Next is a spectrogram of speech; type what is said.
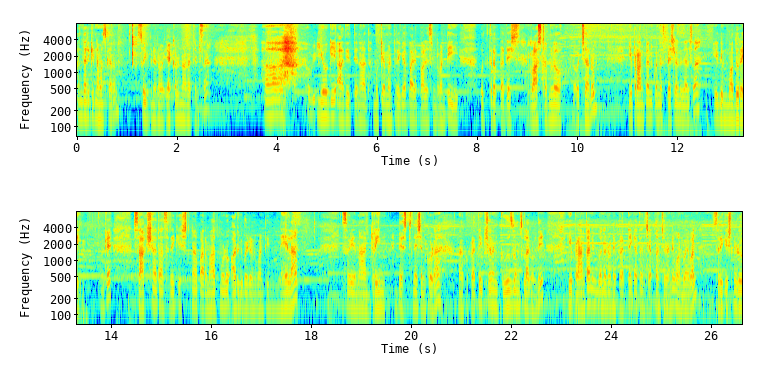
అందరికీ నమస్కారం. సో ఇప్పుడు నేను ఎక్కడున్నానో తెలుసా? యోగి ఆదిత్యనాథ్ ముఖ్యమంత్రిగా పరిపాలిస్తున్నటువంటి ఉత్తరప్రదేశ్ రాష్ట్రంలో వచ్చాను. ఈ ప్రాంతానికి కొన్ని స్పెషల్ అని తెలుసా? ఇది మధురై. ఓకే? సాక్షాత్ ఆ శ్రీకృష్ణ పరమాత్ముడు అడుగుపెట్టినటువంటి నేల. సో ఇది నా డ్రీమ్ డెస్టినేషన్ కూడా. నాకు ప్రతి క్షణం గూజ్ బంప్స్ లాగా ఉంది. ఈ ప్రాంతానికి ఉన్నటువంటి ప్రత్యేకత అని చెప్తాను చూడండి వన్ బై వన్ శ్రీకృష్ణుడు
